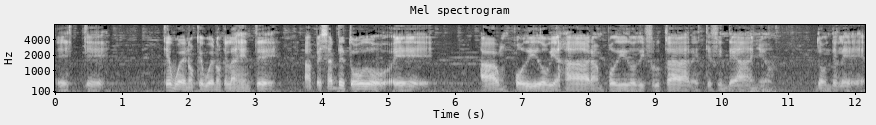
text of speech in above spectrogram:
Este, qué bueno, qué bueno que la gente, a pesar de todo, eh, han podido viajar, han podido disfrutar este fin de año donde le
